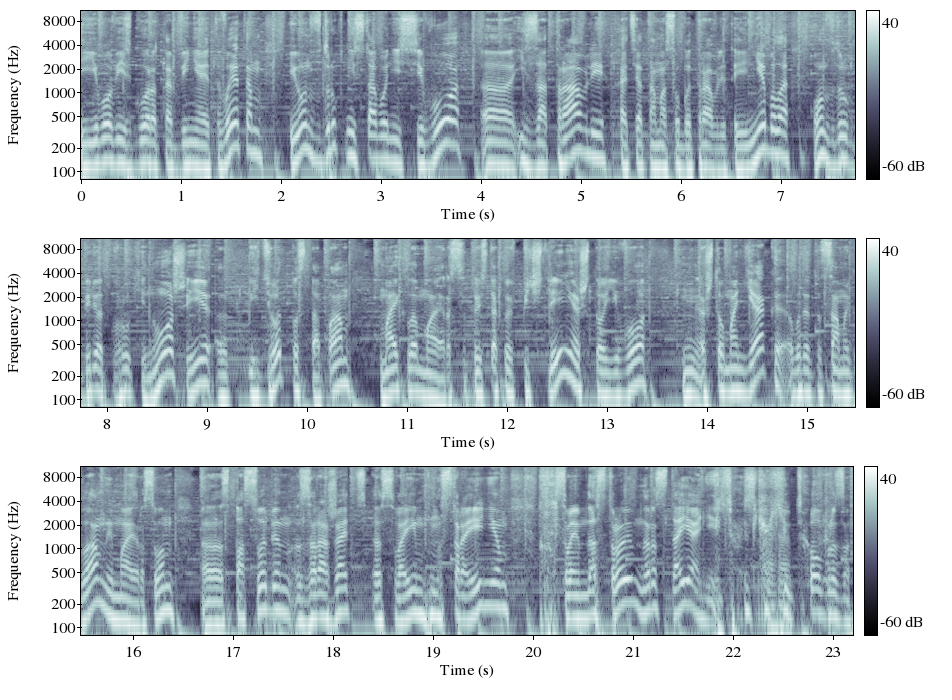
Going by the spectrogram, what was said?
и его весь город обвиняет в этом, и он вдруг ни с того ни с сего э, из-за травли, хотя там особо травли-то и не было, он вдруг берет в руки нож и э, идет по стопам Майкла Майерса. То есть такое впечатление, что его, что маньяк, вот этот самый главный Майерс, он э, способен заражать э, своим настроением, своим настроем на расстоянии. То есть каким-то образом.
